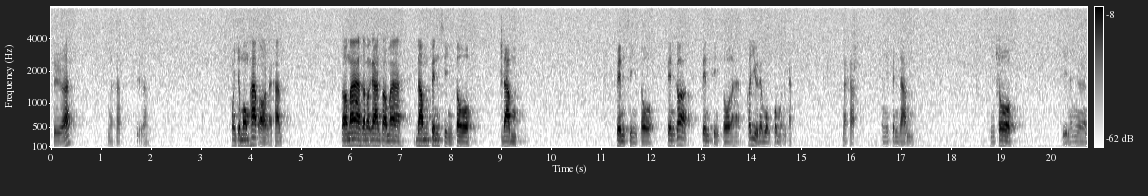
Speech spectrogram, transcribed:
เสือนะครับ เสือ คงจะมองภาพออกนะครับ ต่อมาสมการต่อมาดำเป็นสิงโต ดำเป็นสิงโต เป็นก็เป็นสิงโตนะฮะก็อยู่ในวงกลมเหมือนกันนะครับ อันนี้เป็นดำสิงโต สีน้ำเงิน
